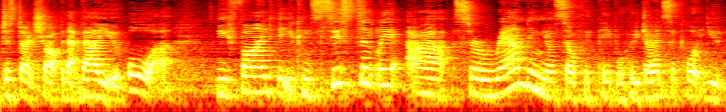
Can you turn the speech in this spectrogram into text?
just don't show up with that value, or you find that you consistently are surrounding yourself with people who don't support you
